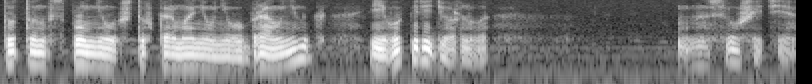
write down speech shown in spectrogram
Тут он вспомнил, что в кармане у него браунинг, и его передернуло. «Слушайте»,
